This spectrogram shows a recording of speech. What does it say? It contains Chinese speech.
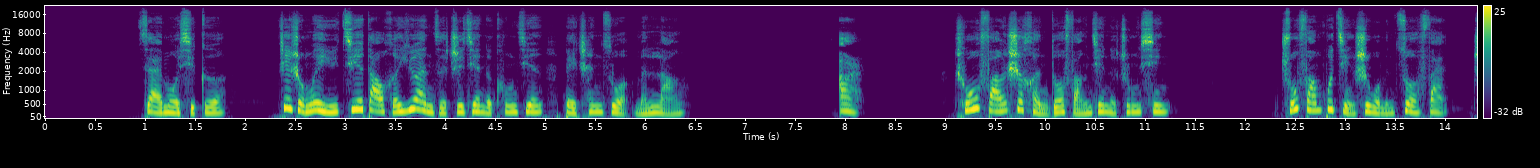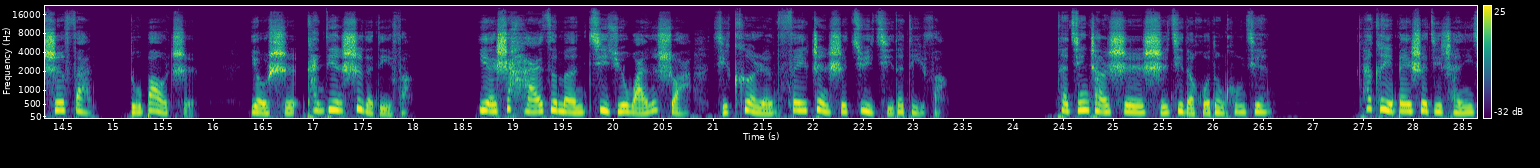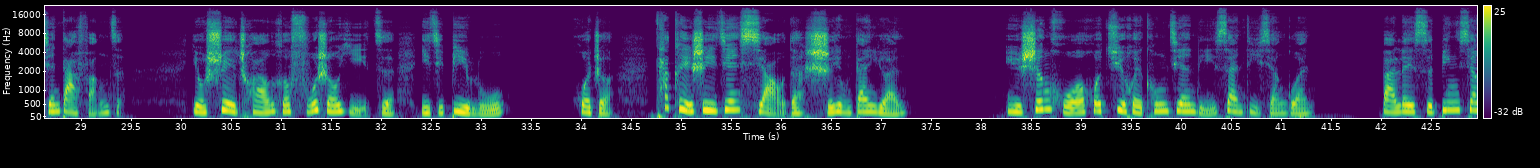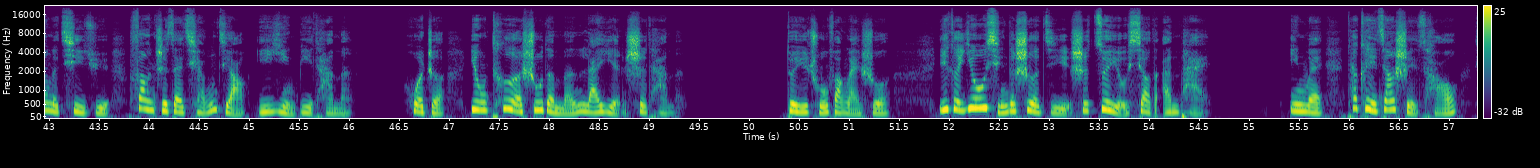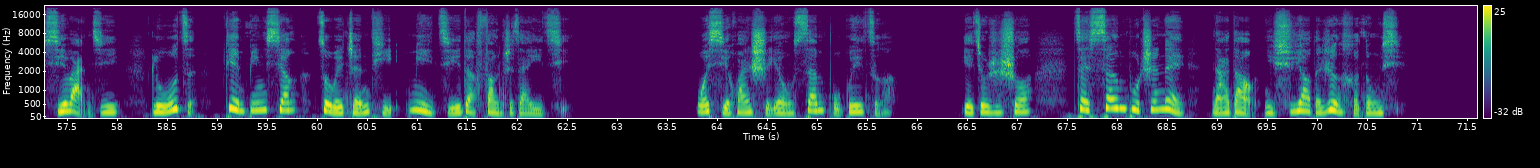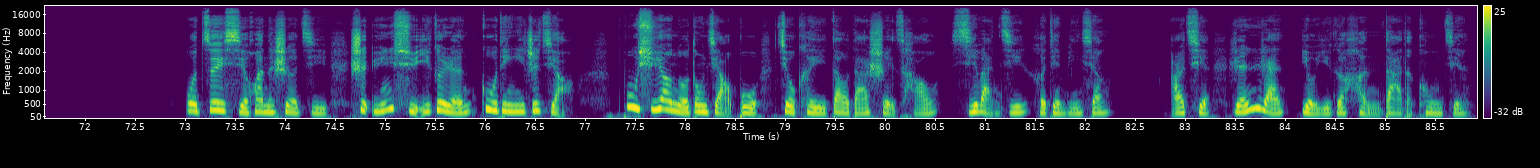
在墨西哥，这种位于街道和院子之间的空间被称作门廊。二，厨房是很多房间的中心。厨房不仅是我们做饭。吃饭、读报纸，有时看电视的地方，也是孩子们寄居玩耍及客人非正式聚集的地方。它经常是实际的活动空间。它可以被设计成一间大房子，有睡床和扶手椅子以及壁炉，或者它可以是一间小的实用单元，与生活或聚会空间离散地相关。把类似冰箱的器具放置在墙角以隐蔽它们，或者用特殊的门来掩饰它们。对于厨房来说，一个 U 型的设计是最有效的安排，因为它可以将水槽、洗碗机、炉子、电冰箱作为整体密集的放置在一起。我喜欢使用三步规则，也就是说，在三步之内拿到你需要的任何东西。我最喜欢的设计是允许一个人固定一只脚，不需要挪动脚步就可以到达水槽、洗碗机和电冰箱，而且仍然有一个很大的空间。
